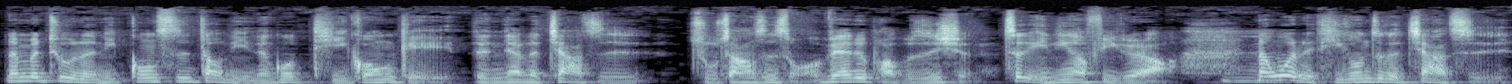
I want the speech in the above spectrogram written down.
Number two 呢？你公司到底能够提供给人家的价值主张是什么？Value proposition 这个一定要 figure out。嗯、那为了提供这个价值，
